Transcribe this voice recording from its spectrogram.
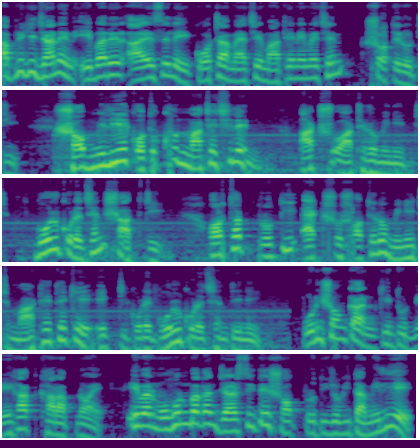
আপনি কি জানেন এবারের আইএসএলে কটা ম্যাচে মাঠে নেমেছেন? সতেরোটি। সব মিলিয়ে কতক্ষণ মাঠে ছিলেন? আটশো আঠেরো মিনিট। গোল করেছেন সাতটি। অর্থাৎ প্রতি একশো সতেরো মিনিট মাঠে থেকে একটি করে গোল করেছেন তিনি। পরিসংখ্যান কিন্তু নেহাত খারাপ নয়। এবার মোহনবাগান জার্সিতে সব প্রতিযোগিতা মিলিয়ে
